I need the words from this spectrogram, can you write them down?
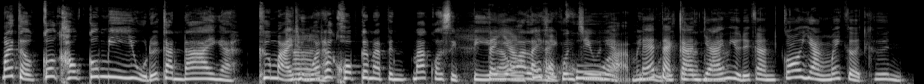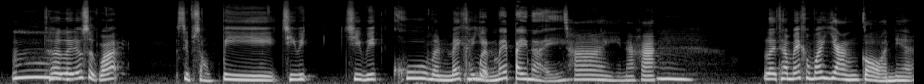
ไม่แต่ก็เขาก็มีอยู่ด้วยกันได้ไงคือหมายถึงใช่ว่าถ้าคบกันมาเป็นมากกว่าสิบปีแต่แล้วอย่างว่าหคู่ลายของๆคุณจิลเนี่ยอะแม้แต่การย้ายมาอยู่ด้วยกันก็ยังไม่เกิดขึ้นอืม เธอเลยรู้สึกว่า 12 ปีชีวิตชีวิตคู่มันไม่ขเหมืยัอบนไม่ไปไหน ใช่นะคะอืมเลยทำให้คำว่ายังก่อนเนี่ย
